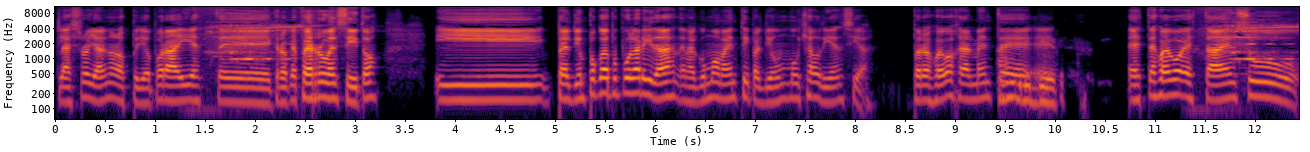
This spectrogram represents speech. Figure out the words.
Clash Royale nos los pidió por ahí, este, creo que fue Rubencito. Y perdió un poco de popularidad en algún momento y perdió mucha audiencia. Pero el juego realmente, eh, este juego está en su,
